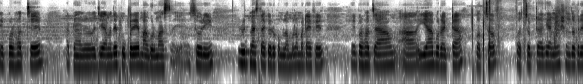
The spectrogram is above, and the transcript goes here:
এরপর হচ্ছে আপনার ওই যে আমাদের পুকুরে মাগুর মাছ সরি রুদ মাছ থাকে ওরকম লম্বা লম্বা টাইপের। এরপর হচ্ছে ইয়া বড় একটা কচ্ছপ। কচ্ছপটাকে আমি সুন্দর করে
